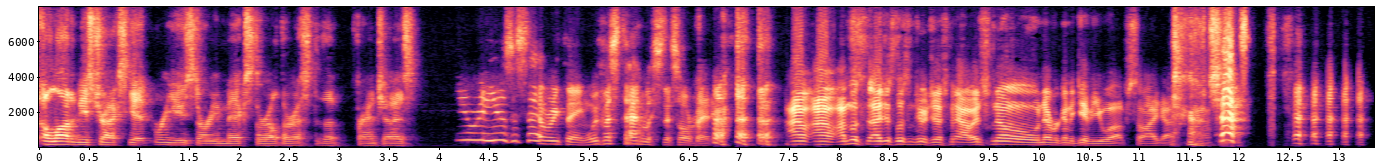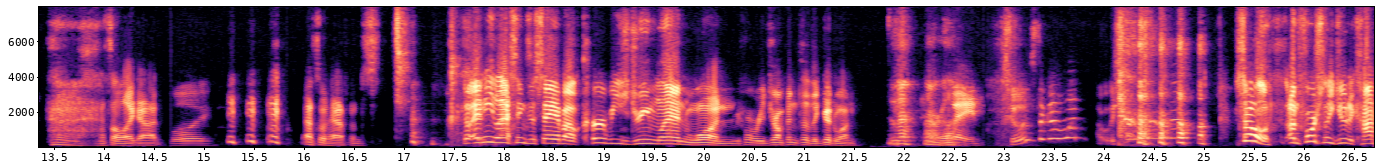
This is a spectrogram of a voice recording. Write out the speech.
a lot of these tracks get reused and remixed throughout the rest of the franchise. he reuses everything. We've established this already. I, I, I'm listening. I just listened to it just now. It's no, never gonna give you up. So I got. That's all I got. Boy. That's what happens. so, any last things to say about Kirby's Dream Land One before we jump into the good one? no, not really. Wait, two is the good one? Are we sure? So, unfortunately, due to con-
